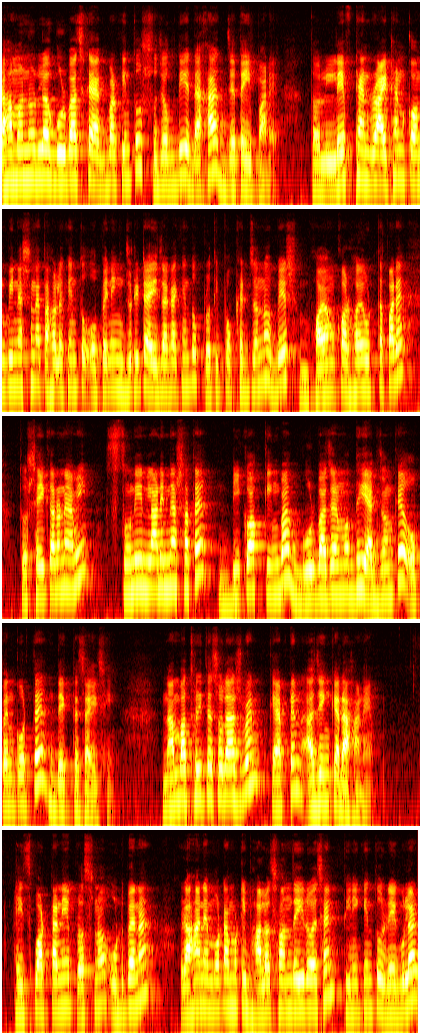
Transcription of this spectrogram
রহমানুল্লাহ গুরবাজকে একবার কিন্তু সুযোগ দিয়ে দেখা যেতেই পারে। তো লেফট হ্যান্ড রাইট হ্যান্ড কম্বিনেশনে তাহলে কিন্তু ওপেনিং জুটিটা এই জায়গায় কিন্তু প্রতিপক্ষের জন্য বেশ ভয়ঙ্কর হয়ে উঠতে পারে। তো সেই কারণে আমি সুনীল লারিনার সাথে ডিকক কিংবা গুরবাজের মধ্যেই একজনকে ওপেন করতে দেখতে চাইছি। নাম্বার থ্রিতে চলে আসবেন ক্যাপ্টেন আজিঙ্কে রাহানে এই স্পটটা নিয়ে প্রশ্ন উঠবে না। রাহানে মোটামুটি ভালো ছন্দেই রয়েছেন। তিনি কিন্তু রেগুলার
